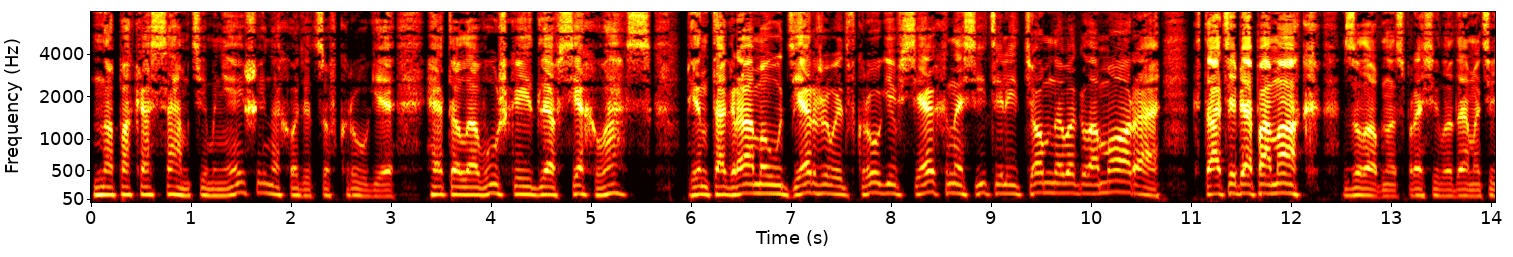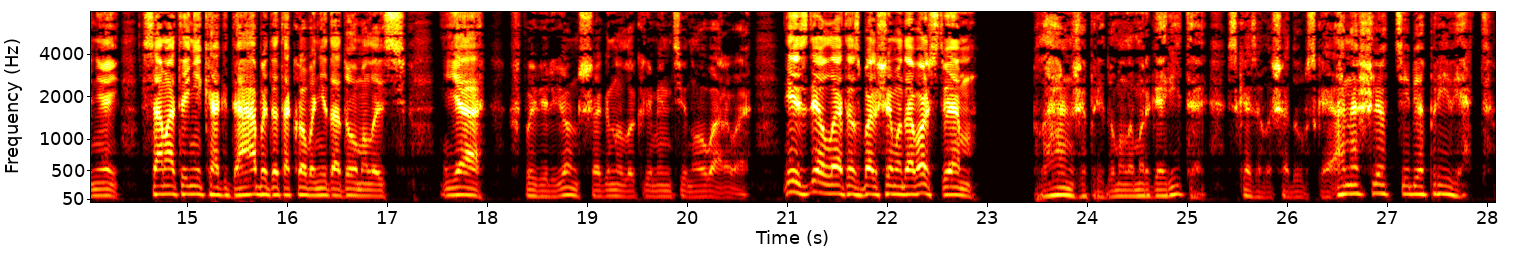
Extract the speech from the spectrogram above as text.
Но пока сам темнейший находится в круге, это ловушка и для всех вас. Пентаграмма удерживает в круге всех носителей темного гламора. «Кто тебе помог?» — злобно спросила дама теней. «Сама ты никогда бы до такого не додумалась». «Я...» — в павильон шагнула Клементина Уварова. «И сделала это с большим удовольствием». «План же придумала Маргарита», — сказала Шадурская. «Она шлет тебе привет».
